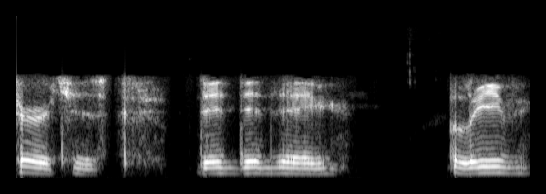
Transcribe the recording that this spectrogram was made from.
church is did did they believe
